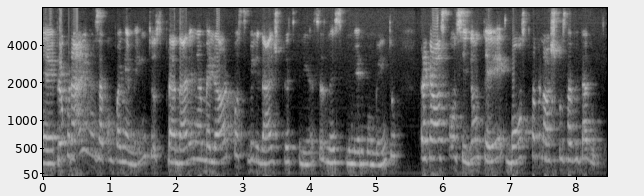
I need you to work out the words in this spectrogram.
é, procurarem os acompanhamentos para darem a melhor possibilidade para as crianças nesse primeiro momento, para que elas consigam ter bons prognósticos na vida adulta.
